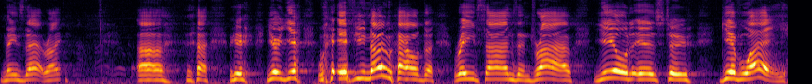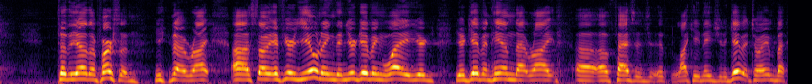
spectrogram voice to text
Means that, right? Uh, you're, you're, if you know how to read signs and drive, yield is to give way to the other person. you know, right? Uh, so if you're yielding, then you're giving way. You're, you're giving him that right uh, of passage like he needs you to give it to him, but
